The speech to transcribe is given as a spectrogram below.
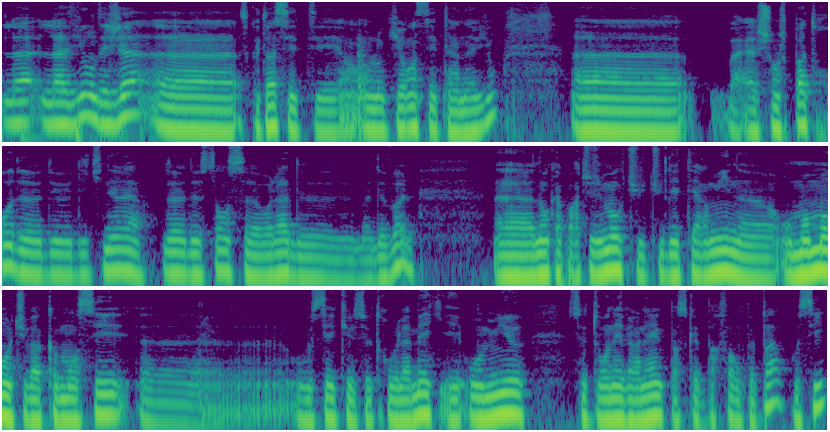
La- L'avion déjà, euh, parce que toi c'était, en l'occurrence c'était un avion, euh, bah, elle change pas trop de- de- d'itinéraire, de, de, sens, voilà, de, bah, de vol. Euh, donc à partir du moment que tu, détermines euh, au moment où tu vas commencer, euh, où c'est que se trouve la Mecque, et au mieux se tourner vers la parce que parfois on peut pas aussi.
